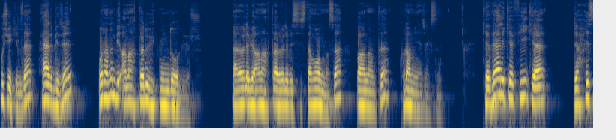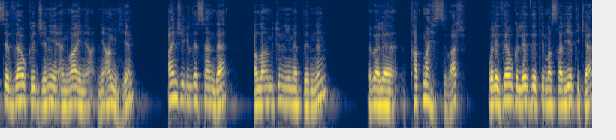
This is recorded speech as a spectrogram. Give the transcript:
Bu şekilde her biri oranın bir anahtarı hükmünde oluyor. Yani öyle bir anahtar, öyle bir sistem olmasa bağlantı kuramayacaksın. Kezalike fike lehisse zevki cemi envai ni'amihi. Aynı şekilde sen de Allah'ın bütün nimetlerinin böyle tatma hissi var. Ve lezevki lezzeti masariyetike.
